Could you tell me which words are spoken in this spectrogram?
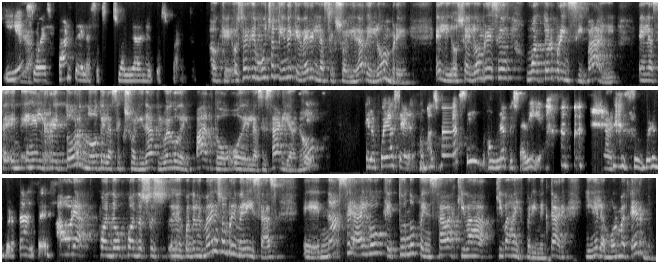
Y eso es parte de la sexualidad en el posparto. Ok, o sea que mucho tiene que ver en la sexualidad del hombre, Eli. O sea, el hombre es un actor principal en, la, en, el retorno de la sexualidad luego del parto o de la cesárea, ¿no? Que lo puede hacer o más fácil o una pesadilla. es súper importante. Ahora, cuando, cuando, eh, cuando las madres son primerizas, eh, nace algo que tú no pensabas que ibas, que ibas a experimentar y es el amor materno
